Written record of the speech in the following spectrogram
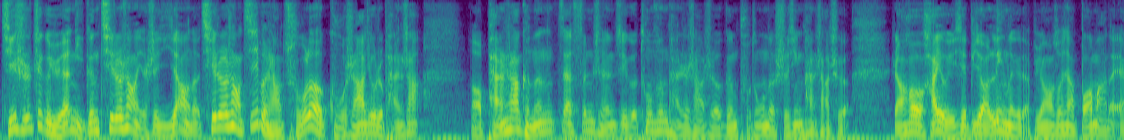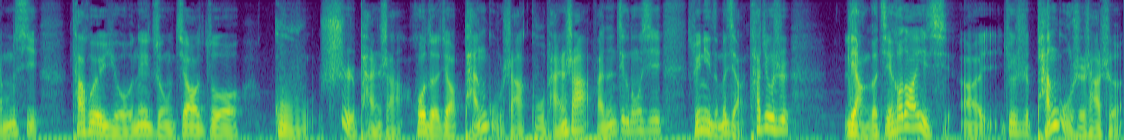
其实这个原理跟汽车上也是一样的，汽车上基本上除了鼓刹就是盘刹。啊，盘刹可能再分成这个通风盘式刹车跟普通的实心盘刹车，然后还有一些比较另类的，比方说像宝马的 M 系，它会有那种叫做鼓式盘刹或者叫盘鼓刹、鼓盘刹，反正这个东西随你怎么讲，它就是两个结合到一起啊，就是盘鼓式刹车，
